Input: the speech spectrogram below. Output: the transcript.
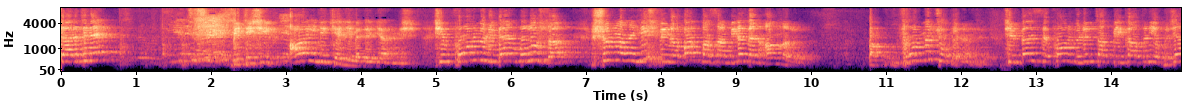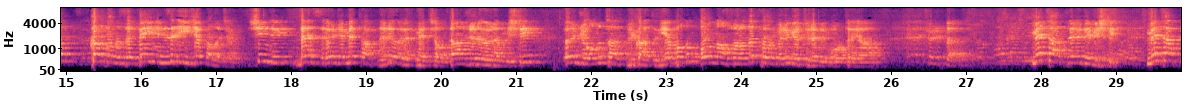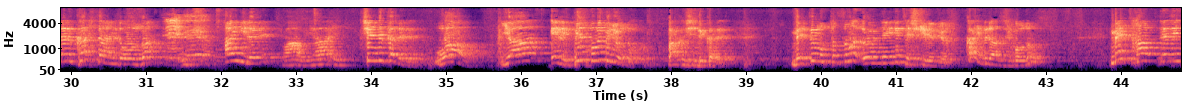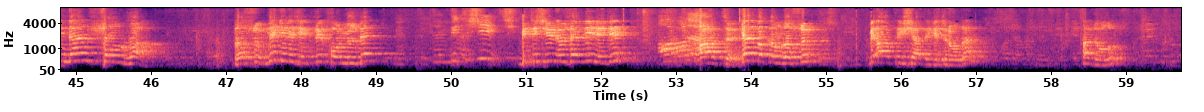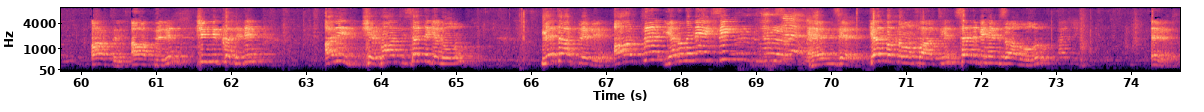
Altın işareti ne? Bitişik. Aynı kelimede gelmiş. Şimdi formülü ben bulursam şunların hiçbirine bakmasam bile ben anlarım. Bak formül çok önemli. Şimdi ben size formülün tatbikatını yapacağım. Kafanıza, beyninize iyice kalacak. Şimdi ben size önce met harflerini öğretmeye çalışacağım. Daha önce de öğrenmiştik. Önce onun tatbikatını yapalım. Ondan sonra da formülü götürelim ortaya. Çocuklar, met harfleri demiştik. Met harfleri kaç tane de Oğuzhan? Hangileri? Wow ya el. Şimdi dikkat edin. Wow, ya, elif. Biz bunu biliyorduk. Bakın şimdi dikkat edin. Metni muttasının örneğini teşkil ediyor. Kay birazcık oğlum. Met harflerinden sonra Resul ne gelecekti formülde? Bitişik. Bitişin özelliği neydi? Artı. Artı. Gel bakalım Resul. Bir artı işareti getir orada. Hadi oğlum. Artı. Aferin. Şimdi dikkat edin. Ali, şey Fatih sen de gel oğlum. Met harfleri artı yanına ne eksik? Hemze. Gel bakalım Fatih. Sen de bir hemze al oğlum. Evet.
